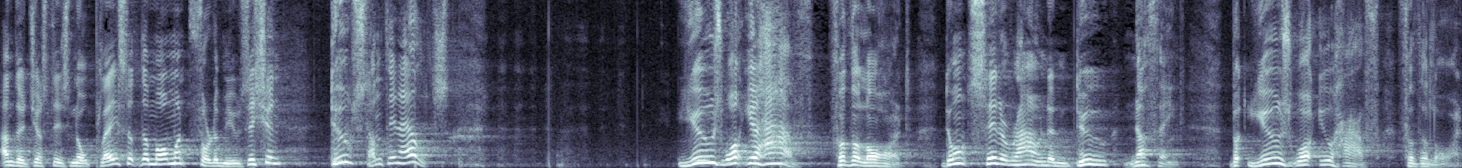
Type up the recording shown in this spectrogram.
and there just is no place at the moment for a musician, do something else. Use what you have for the Lord. Don't sit around and do nothing, but use what you have for the Lord.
